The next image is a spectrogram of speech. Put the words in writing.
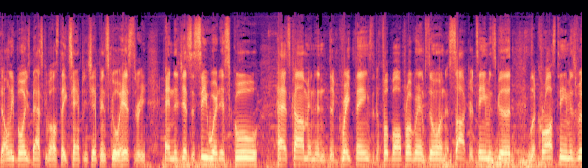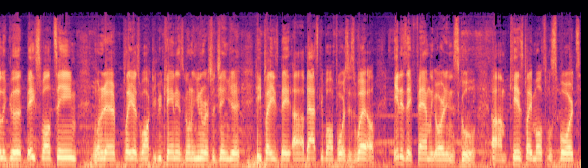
the only boys basketball state championship in school history. And just to see where this school has come and, and the great things that the football program's doing, the soccer team is good, lacrosse team is really good, baseball team, one of their players, Walker Buchanan, is going to University of Virginia. He plays ba- uh, basketball for us as well it is a family-oriented school. Um, kids play multiple sports.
